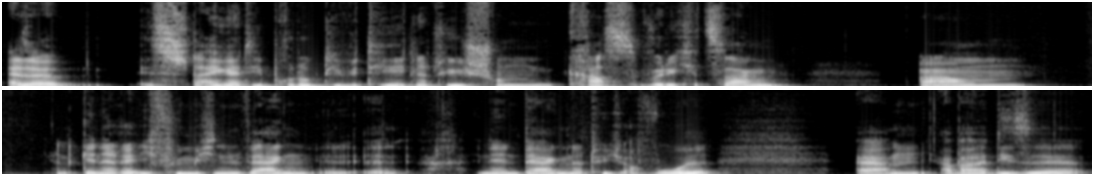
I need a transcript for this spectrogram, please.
Also es steigert die Produktivität natürlich schon krass, würde ich jetzt sagen. Ähm, und generell, ich fühle mich in den Bergen, äh, in den Bergen natürlich auch wohl. Ähm, aber diese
